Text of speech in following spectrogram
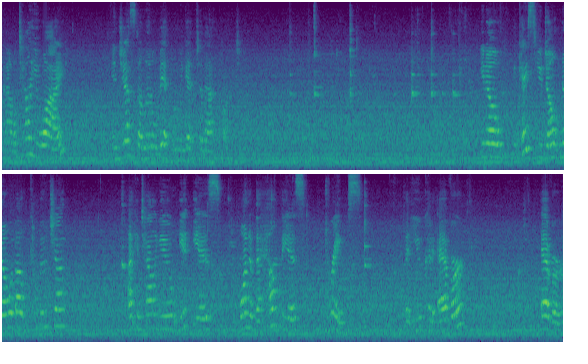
And I will tell you why in just a little bit when we get to that part. You know, in case you don't know about kombucha, I can tell you it is one of the healthiest drinks that you could ever, ever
